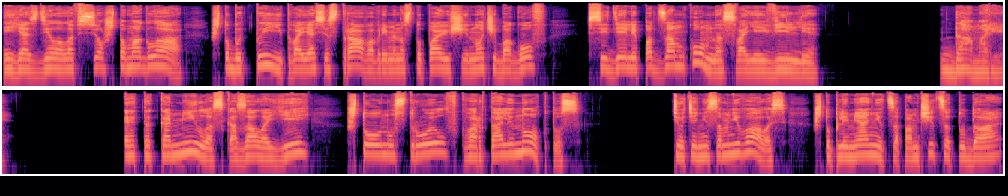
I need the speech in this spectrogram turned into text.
И я сделала все, что могла, чтобы ты и твоя сестра во время наступающей ночи богов сидели под замком на своей вилле. Да, Мари. Это Камила сказала ей, что он устроил в квартале Ноктус. Тетя не сомневалась, что племянница помчится туда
